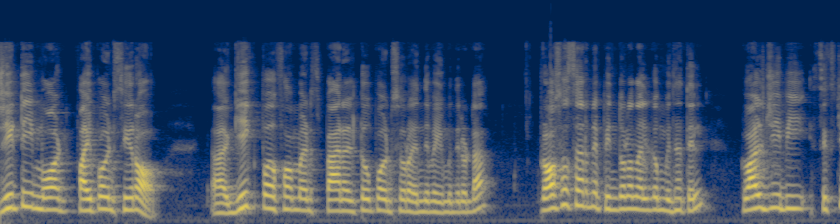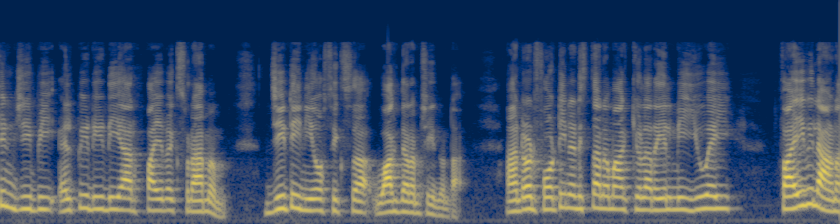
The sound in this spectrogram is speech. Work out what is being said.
G T mode five point zero geek performance panel two point zero എന്നിവയും ഇതിലുണ്ട്. പ്രോസസ്സറിന് പിന്തുണ നൽകും വിധത്തിൽ twelve G B sixteen G B L P D D R five X റാമും ജി ടി നിയോ സിക്സ് വാഗ്ദാനം ചെയ്യുന്നുണ്ട്. ആൻഡ്രോയിഡ് ഫോർട്ടീൻ അടിസ്ഥാനമാക്കിയുള്ള റിയൽമി യു ഐ ഫൈവിലാണ്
